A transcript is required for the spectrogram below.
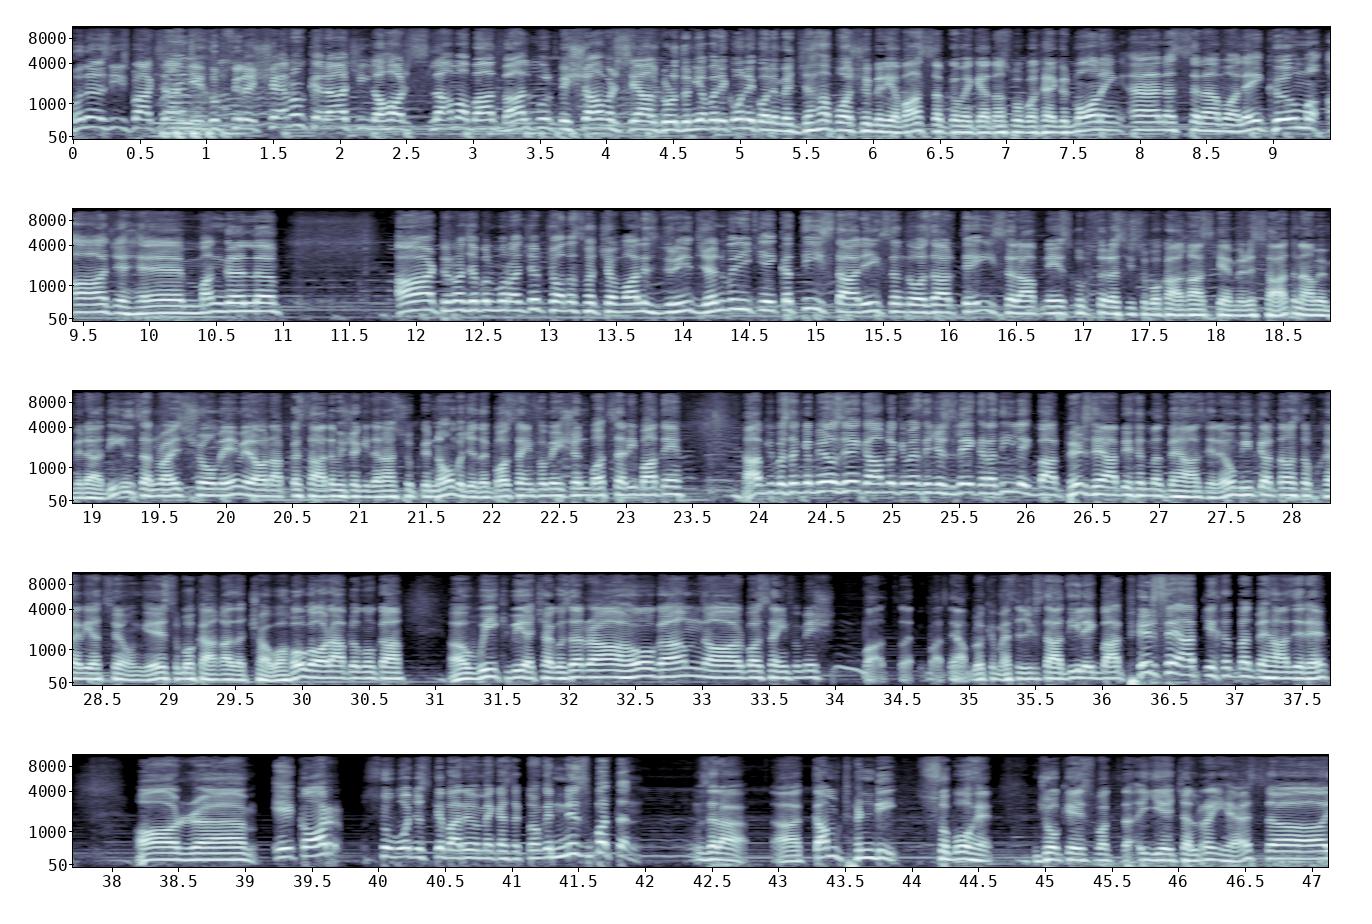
अज़ीज़ पाकिस्तान के खूबसूरत शहरों, कराची, लाहौर, इस्लामाबाद, बालपुर, पिशावर, सियालकोट, दुनिया भर कोने कोने में जहाँ पहुँचे मेरी आवाज़, सबको मैं कहता हूँ गुड मॉर्निंग एंड असलम आज है मंगल आठ रजब मुरजब चौदह सौ चवालीस जरीद जनवरी की इकतीस तारीख सन दो हज़ार तेईस। सर, आपने इस खूबसूरत सुबह का आगाज़ किया मेरे साथ। नाम है मेरा अदील सनराइज शो में मेरा और आपका साथ हमेशा की तरह सुबह के नौ बजे तक बहुत सारी इन्फॉर्मेशन बहुत सारी बातें। आपकी पसंद के म्यूज़िक आप लोग के मैसेजेस लेकर अदील, एक बार फिर से आपकी खिदमत में हाजिर है। उम्मीद करता हूँ सब खैरियत से होंगे। सुबह का आगाज़ अच्छा हुआ होगा और आप लोगों का वीक भी अच्छा गुजर रहा होगा। और बहुत सारी इन्फॉर्मेशन बहुत सारी बातें आप लोग के मैसेज के साथ। अदील, एक बार फिर से आपकी खिदमत में हाजिर है। और एक और सुबह जिसके बारे में मैं कह सकता हूँ कि निस्बतन, जरा कम ठंडी सुबह है, जो कि इस वक्त ये चल रही है।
